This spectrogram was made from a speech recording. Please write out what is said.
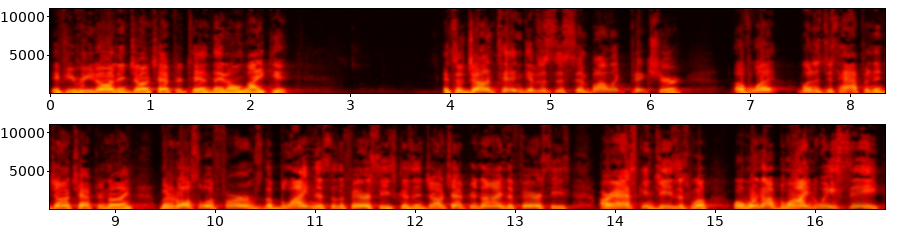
if you read on in John chapter 10, they don't like it. And so John 10 gives us this symbolic picture of what, what has just happened in John chapter 9. But it also affirms the blindness of the Pharisees, because in John chapter 9, the Pharisees are asking Jesus, well, well, we're not blind, we see.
